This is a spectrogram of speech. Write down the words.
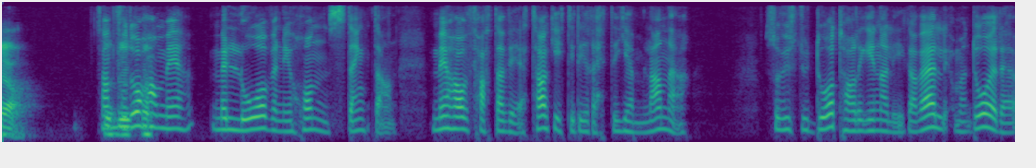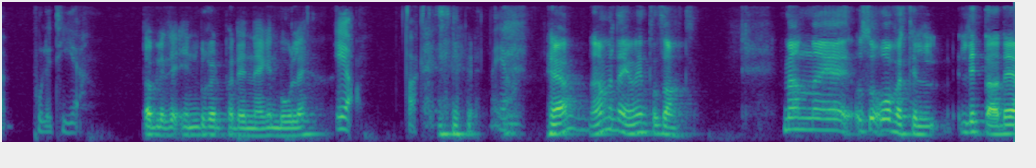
Ja. Sant? For da har vi med loven i hånd stengt den. Vi har fatta vedtak etter de rette hjemlene. Så hvis du da tar deg inn allikevel, ja, men da er det politiet. Da blir det innbrudd på din egen bolig? Ja, faktisk. Ja. Ja, nei, men det er jo interessant. Men eh, også over til litt av det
